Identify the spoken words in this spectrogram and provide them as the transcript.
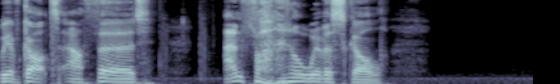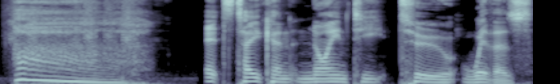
We have got our third and final wither skull. it's taken 92 withers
